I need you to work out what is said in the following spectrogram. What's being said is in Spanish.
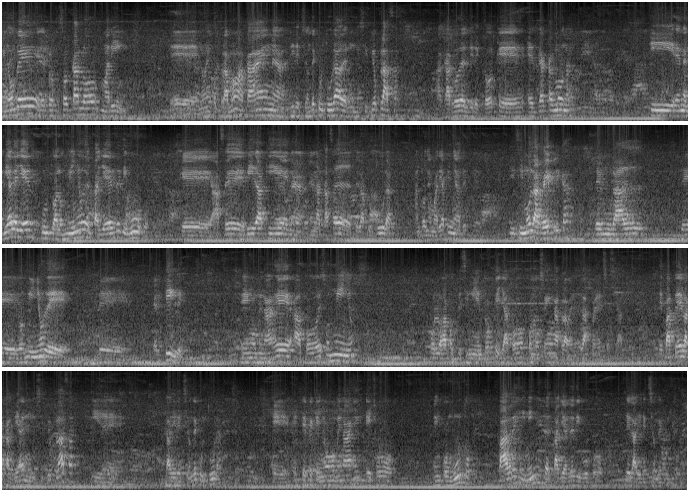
Mi nombre es el profesor Carlos Marín. Eh, nos encontramos acá en la Dirección de Cultura del municipio Plaza, a cargo del director que es Edgar Carmona. Y en el día de ayer, junto a los niños del taller de dibujo que hace vida aquí en la, Casa de, de la Cultura, Antonio María Piñate, hicimos la réplica del mural de los niños de, de El Tigre, en homenaje a todos esos niños por los acontecimientos que ya todos conocen a través de las redes sociales. De parte de la alcaldía del municipio Plaza y de la Dirección de Cultura, eh, este pequeño homenaje hecho en conjunto padres y niños del taller de dibujo de la Dirección de Cultura.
